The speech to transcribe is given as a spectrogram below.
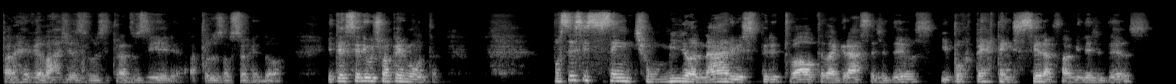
para revelar Jesus e traduzir ele a todos ao seu redor. E terceira e última pergunta. Você se sente um milionário espiritual pela graça de Deus e por pertencer à família de Deus?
